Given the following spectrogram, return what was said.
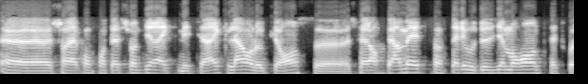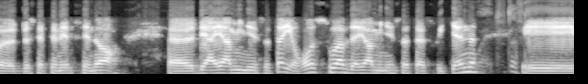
euh, sur la confrontation directe. Mais c'est vrai que là, en l'occurrence, euh, ça leur permet de s'installer au deuxième rang de cette, de cette NFC Nord euh, derrière Minnesota. Ils reçoivent d'ailleurs Minnesota ce week-end. Ouais. Et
